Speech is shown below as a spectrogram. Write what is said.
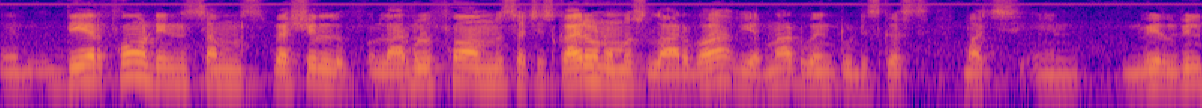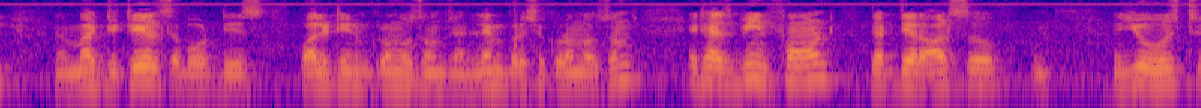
Uh, they are found in some special larval forms such as Chironomus larva. We are not going to discuss much in we will uh, much details about these polytene chromosomes and Lampbrush chromosomes. It has been found that they are also mm, used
